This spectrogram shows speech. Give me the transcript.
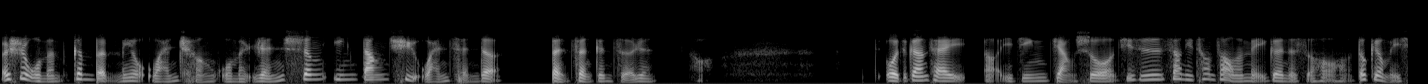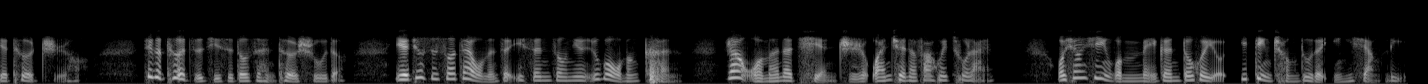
而是我们根本没有完成我们人生应当去完成的本分跟责任。好我就刚才啊已经讲说，其实上帝创造我们每一个人的时候，哈，都给我们一些特质，哈，这个特质其实都是很特殊的。也就是说，在我们这一生中间，如果我们肯让我们的潜质完全的发挥出来，我相信我们每个人都会有一定程度的影响力。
